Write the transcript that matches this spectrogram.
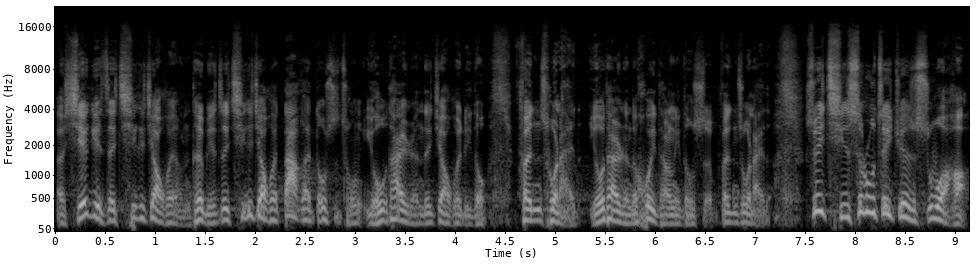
呃，写给这七个教会很特别，这七个教会大概都是从犹太人的教会里头分出来的，犹太人的会堂里头是分出来的。所以启示录这卷书啊，哈，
